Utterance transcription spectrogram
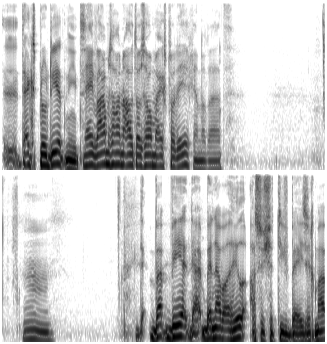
Het explodeert niet. Nee, waarom zou een auto zomaar exploderen inderdaad? Hmm. De- Weer, ik ben nou wel heel associatief bezig. Maar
